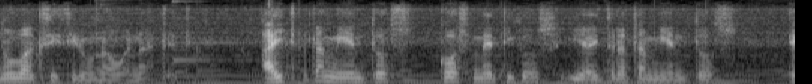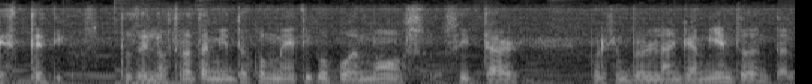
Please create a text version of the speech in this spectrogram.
no va a existir una buena estética. Hay tratamientos cosméticos y hay tratamientos estéticos. Entonces los tratamientos cosméticos podemos citar, por ejemplo, el blanqueamiento dental,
